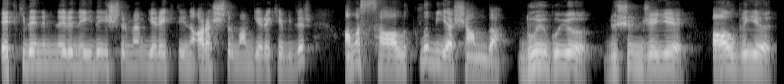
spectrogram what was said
etkilenimleri neyi değiştirmem gerektiğini araştırmam gerekebilir. Ama sağlıklı bir yaşamda duyguyu, düşünceyi, algıyı,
